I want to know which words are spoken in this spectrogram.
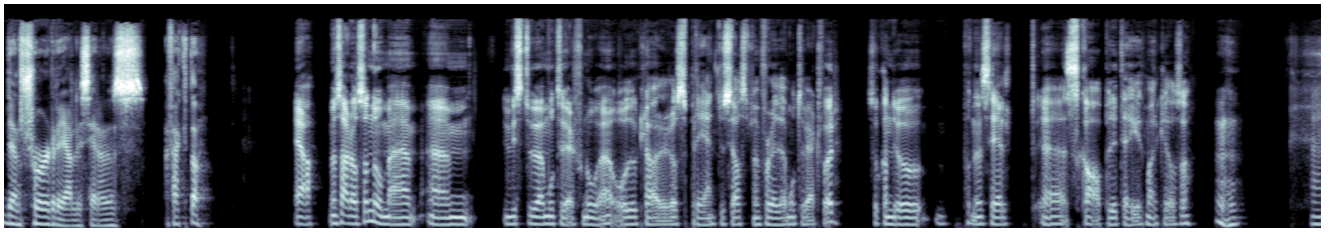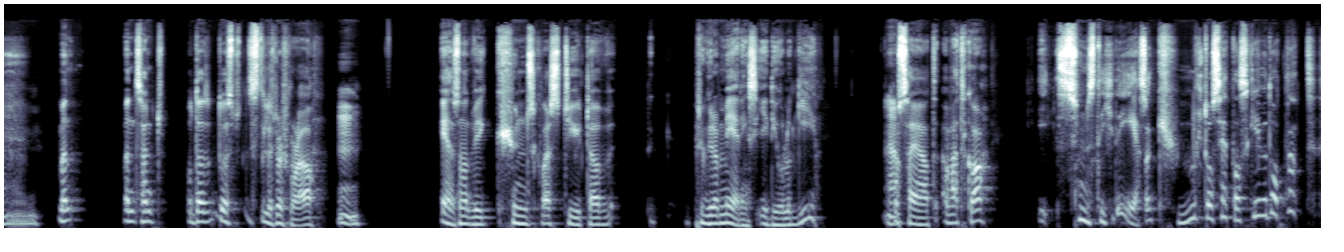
det er en sjølrealiserende effekt, da. ja, men så er det også noe med um, Hvis du er motivert for noe, og du klarer å spre entusiasmen for det du er motivert for, så kan du jo potensielt uh, skape ditt eget marked også. Mhm. Um, Men, men sant, og da, da stiller spørsmålet, da. Mm. Er det sånn at vi kun skal være styrt av programmeringsideologi, Ja. og sier at vet du hva, jeg syns ikke det er så kult å sette og skrive .net.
